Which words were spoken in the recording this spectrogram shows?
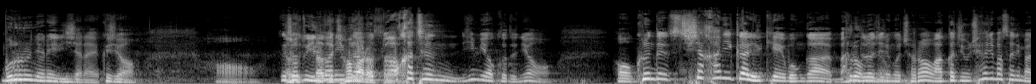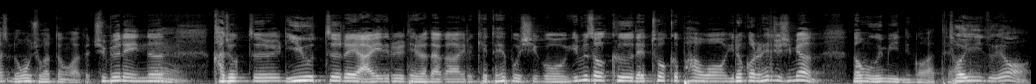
모르는 연예인이잖아요. 그죠? 어. 근데 나도- 저도 일반인하고. 똑같은 힘이었거든요. 어, 그런데 시작하니까 이렇게 뭔가 만들어지는 그럼요. 것처럼 아까 지금 최하지 박사님 말씀 너무 좋았던 것 같아요. 주변에 있는 네. 가족들, 이웃들의 아이들을 데려다가 이렇게 또 해보시고 이러면서 그 네트워크 파워 이런 거를 해주시면 너무 의미 있는 것 같아요. 저희도요.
